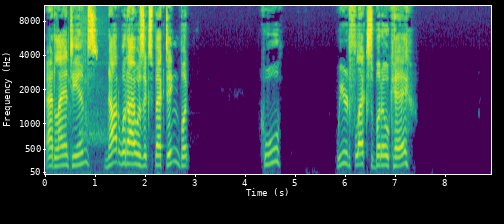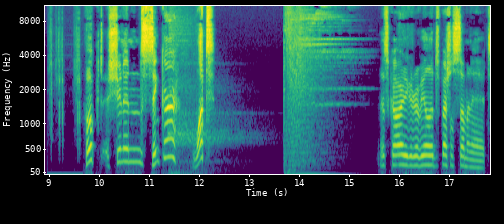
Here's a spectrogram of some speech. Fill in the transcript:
Atlanteans. Not what I was expecting, but cool. Weird flex, but okay. Hooked Shinin Sinker? What? This card, you can reveal it, special summon it.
